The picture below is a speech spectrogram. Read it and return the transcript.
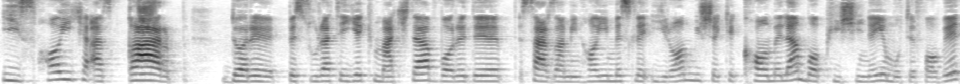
ایسم که از غرب داره به صورت یک مکتب وارد سرزمین هایی مثل ایران میشه که کاملا با پیشینه متفاوت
